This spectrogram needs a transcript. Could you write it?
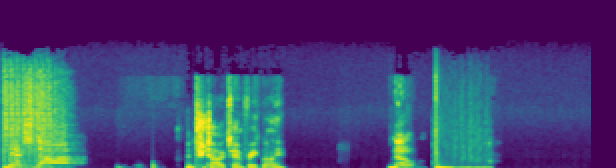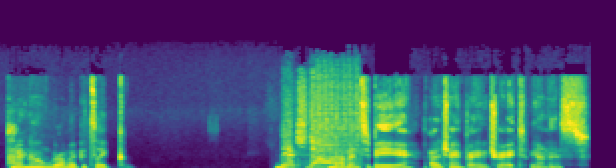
Did you talk to him frequently? No. I don't know, girl. Maybe it's like not meant to be. I would try and find a trade, to be honest.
